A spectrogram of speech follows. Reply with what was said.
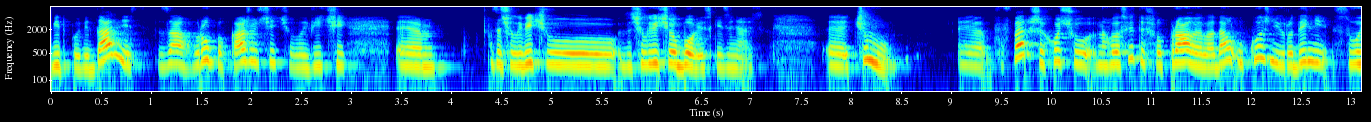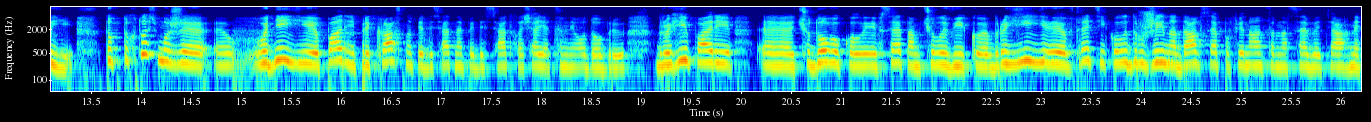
відповідальність за, грубо кажучи, чоловічі е, за чоловічу, за чоловічі обов'язки, чому? Е, Вперше хочу наголосити, що правила да, у кожній родині свої. Тобто хтось може е, в одній парі прекрасно 50 на 50, хоча я це не одобрюю. В другій парі е, чудово, коли все там чоловік, в другій, е, в третій, коли дружина да, все по фінансам на себе тягне,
